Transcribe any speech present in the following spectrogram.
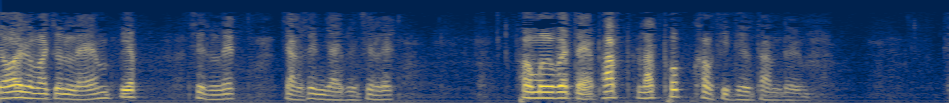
ย้อยลงมาจนแหลมเปียบเส้นเล็ก จากเส้นใหญ่เป็นเส้นเล็ก พอมือไปแตะพับรัดพบเข้าที่เดิมตามเดิม เท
